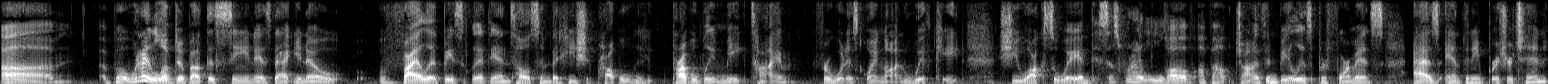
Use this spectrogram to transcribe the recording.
Um, but what I loved about this scene is that, you know, Violet basically at the end tells him that he should probably probably make time for what is going on with Kate. She walks away and this is what I love about Jonathan Bailey's performance as Anthony Bridgerton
